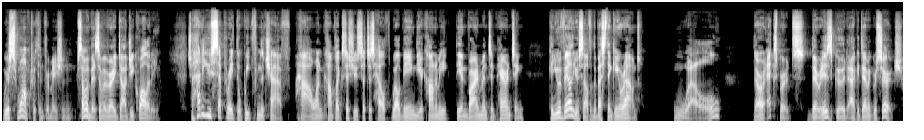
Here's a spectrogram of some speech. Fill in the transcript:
we're swamped with information. Some of it's of a very dodgy quality. So, how do you separate the wheat from the chaff? How, on complex issues such as health, well being, the economy, the environment, and parenting, can you avail yourself of the best thinking around? Well, there are experts. There is good academic research.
